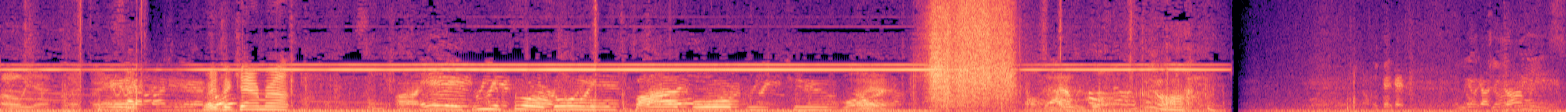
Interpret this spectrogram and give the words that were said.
Oh yeah. and we got Where's the camera? On A, three and four, going in five, four, three, two, one. Oh, that was cool. Okay. We got John Lees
